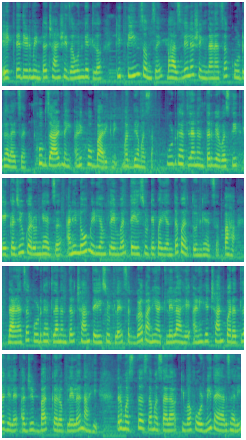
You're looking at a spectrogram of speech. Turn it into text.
एक ते दीड मिनटं छान शिजवून घेतलं की तीन चमचे भाजलेल्या शेंगदाण्याचा कूट घालायचा आहे खूप जाड नाही आणि खूप बारीक नाही. मध्यम असा. कूट घातल्यानंतर व्यवस्थित एकजीव करून घ्यायचं आणि लो मिडियम फ्लेमवर तेल सुटेपर्यंत परतून घ्यायचं. पहा दाण्याचा कूट घातल्यानंतर छान तेल सुटलंय सगळं पाणी आटलेलं आहे आणि हे छान परतलं गेलंय अजिबात करपलेलं नाही. तर मस्त असा मसाला किंवा फोडणी तयार झाली.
